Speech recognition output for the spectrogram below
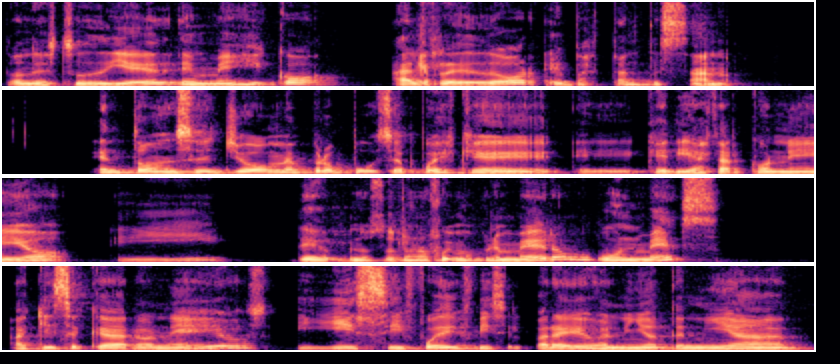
donde estudié en México, alrededor es bastante sano. Entonces yo me propuse pues que eh, quería estar con ellos y nosotros nos fuimos primero un mes. Aquí se quedaron ellos y sí fue difícil para ellos. El niño tenía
